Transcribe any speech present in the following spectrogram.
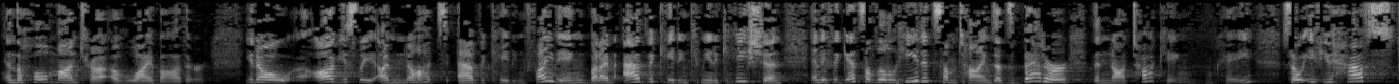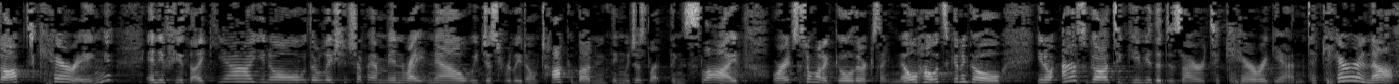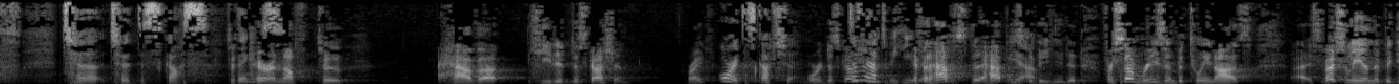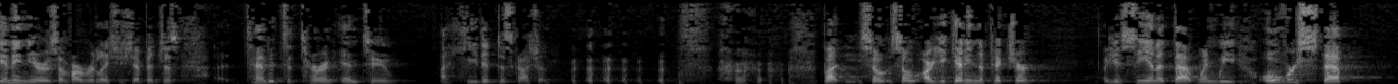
and the whole mantra of why bother. You know, obviously I'm not advocating fighting, but I'm advocating communication. And if it gets a little heated sometimes, that's better than not talking. Okay? So if you have stopped caring, and if you're like, yeah, you know, the relationship I'm in right now, we just really don't talk about anything, we just let things slide, or I just don't want to go there because I know how it's gonna go, you know, ask God to give you the desire to care again, to care enough to, to discuss to things. care enough to have a heated discussion, right? Or a discussion. Or a discussion. It doesn't have to be heated. If it happens to, happens yeah. to be heated, for some reason between us, especially in the beginning years of our relationship, it just uh, tended to turn into a heated discussion. but so, so are you getting the picture? Are you seeing it that when we overstep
